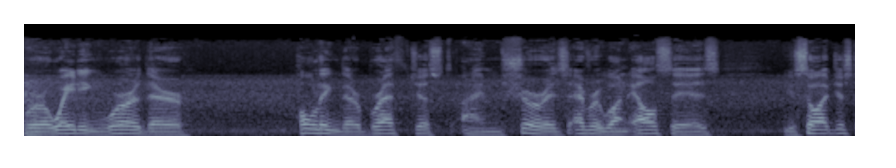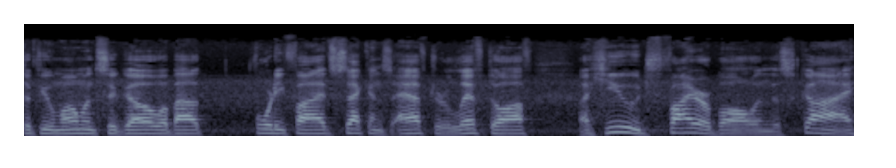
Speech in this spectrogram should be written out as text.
We're awaiting word they're holding their breath just, I'm sure, as everyone else is. You saw it just a few moments ago, about 45 seconds after liftoff, a huge fireball in the sky.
